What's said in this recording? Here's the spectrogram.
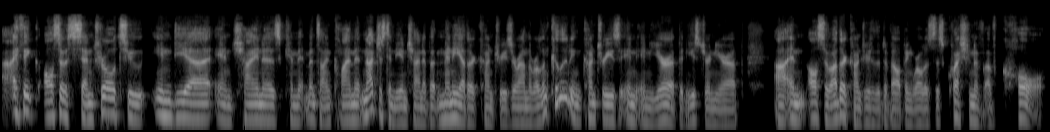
I think also central to India and China's commitments on climate, not just India and China, but many other countries around the world, including countries in, in Europe and Eastern Europe, uh, and also other countries of the developing world, is this question of, of coal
